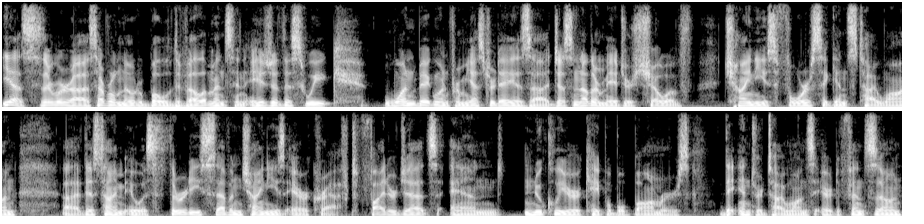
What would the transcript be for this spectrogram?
Yes, there were uh, several notable developments in Asia this week. One big one from yesterday is uh, just another major show of Chinese force against Taiwan. Uh, this time it was 37 Chinese aircraft, fighter jets, and nuclear capable bombers that entered Taiwan's air defense zone.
